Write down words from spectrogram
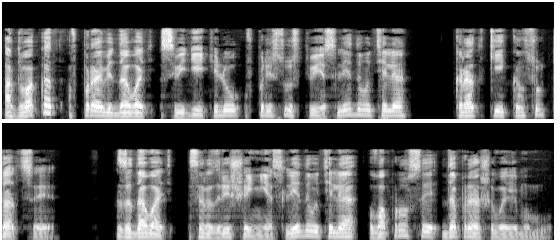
Адвокат вправе давать свидетелю в присутствии следователя краткие консультации задавать с разрешения следователя вопросы допрашиваемому,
